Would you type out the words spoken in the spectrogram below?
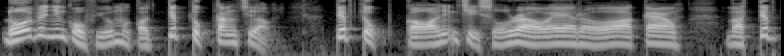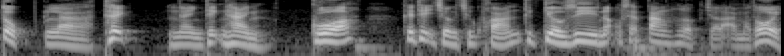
Đối với những cổ phiếu mà còn tiếp tục tăng trưởng, tiếp tục có những chỉ số ROE, ROA cao và tiếp tục là thịnh ngành thịnh hành của cái thị trường chứng khoán thì kiểu gì nó cũng sẽ tăng ngược trở lại mà thôi.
